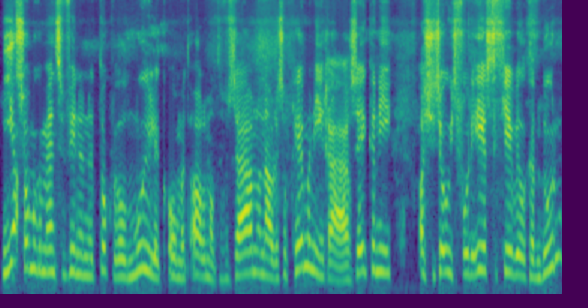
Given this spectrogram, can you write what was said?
Ja. Sommige mensen vinden het toch wel moeilijk om het allemaal te verzamelen. Nou, dat is ook helemaal niet raar. Zeker niet als je zoiets voor de eerste keer wil gaan doen.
